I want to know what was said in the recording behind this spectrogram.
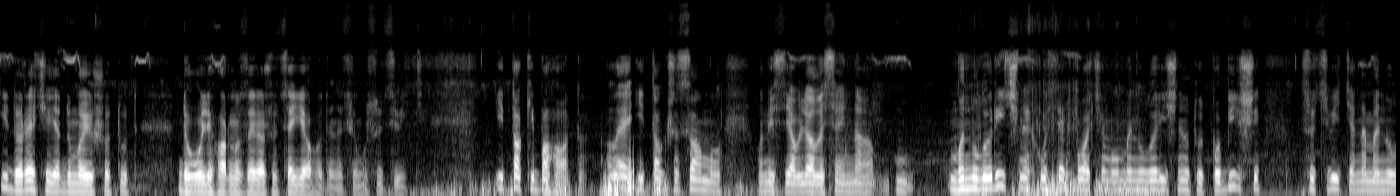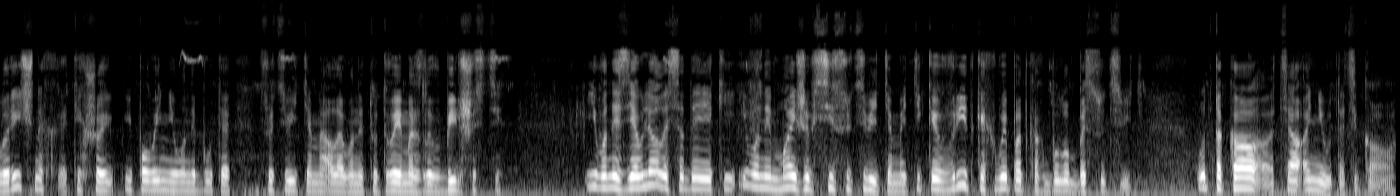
І, до речі, я думаю, що тут доволі гарно зав'яжуться ягоди на цьому суцвітті. І так і багато. Але і так же само вони з'являлися і на минулорічних, ось як бачимо, минулорічні тут побільші суцвіття на минулорічних, тих, що і повинні вони бути суцвіттями, але вони тут вимерзли в більшості. І вони з'являлися деякі, і вони майже всі суцвіттями, тільки в рідких випадках було без суцвіть. От така ця анюта цікава.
